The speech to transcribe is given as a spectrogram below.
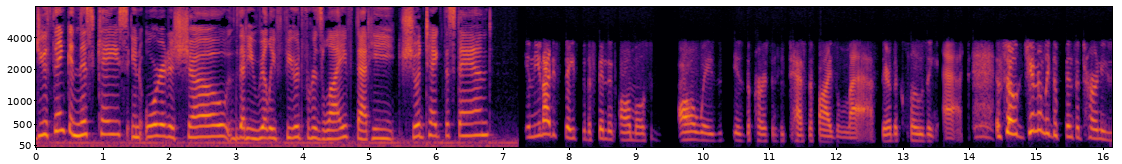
Do you think in this case, in order to show that he really feared for his life, that he should take the stand? In the United States, the defendant almost always is the person who testifies last. They're the closing act. And so generally defense attorneys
